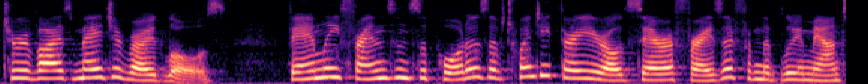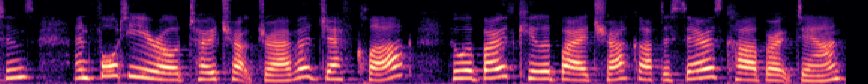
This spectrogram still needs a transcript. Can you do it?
to revise major road laws. Family, friends, and supporters of 23 year old Sarah Fraser from the Blue Mountains and 40 year old tow truck driver Jeff Clark, who were both killed by a truck after Sarah's car broke down,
